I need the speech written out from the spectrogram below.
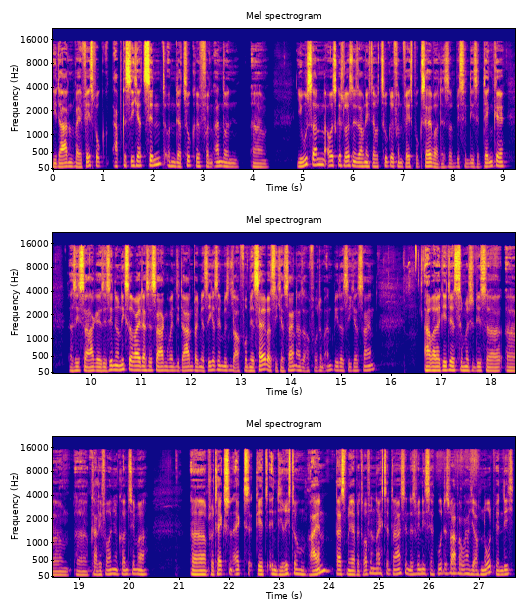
die Daten bei Facebook abgesichert sind und der Zugriff von anderen äh, Usern ausgeschlossen ist, auch nicht der Zugriff von Facebook selber. Das ist so ein bisschen diese Denke, dass ich sage, sie sind noch nicht so weit, dass sie sagen, wenn die Daten bei mir sicher sind, müssen sie auch vor mir selber sicher sein, also auch vor dem Anbieter sicher sein. Aber da geht jetzt zum Beispiel dieser äh, äh, California Consumer äh, Protection Act geht in die Richtung rein, dass mehr Betroffenenrechte da sind. Das finde ich sehr gut. Das war aber, glaube ich, auch notwendig,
